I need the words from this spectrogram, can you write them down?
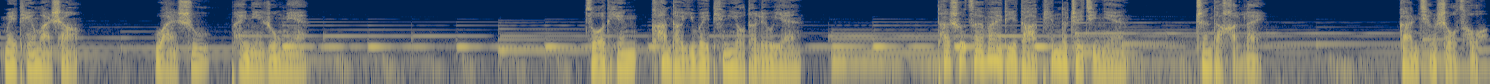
每天晚上，晚叔陪你入眠。昨天看到一位听友的留言，他说在外地打拼的这几年，真的很累。感情受挫，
